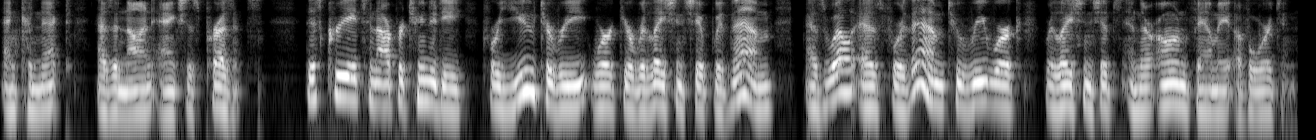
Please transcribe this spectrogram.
and connect as a non-anxious presence. This creates an opportunity for you to rework your relationship with them, as well as for them to rework relationships in their own family of origin.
